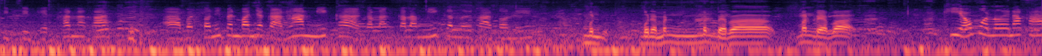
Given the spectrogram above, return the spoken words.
14 11ท่านนะคะอ่าบัดตอนนี้เป็นบรรยากาศห้านมิกค่ะกำลังกำลังมิกกันเลยค่ะตอนนี้มัน บนนั้นมันมันแบบว่ามันแบบว่าเขียวหมดเลยนะคะ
